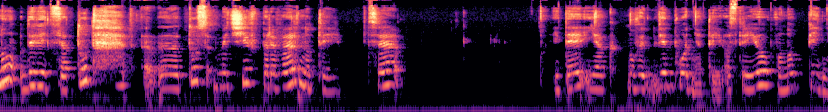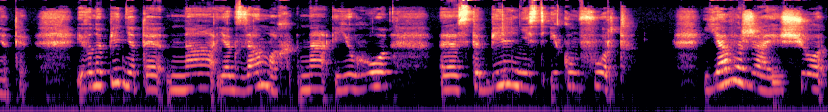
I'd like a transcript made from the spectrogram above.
Ну, дивіться, тут е, туз мечів перевернутий, це іде як, ну, він- поднятий, острійок, воно підняте. І воно підняте на як замах на його е, стабільність і комфорт. Я вважаю, що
